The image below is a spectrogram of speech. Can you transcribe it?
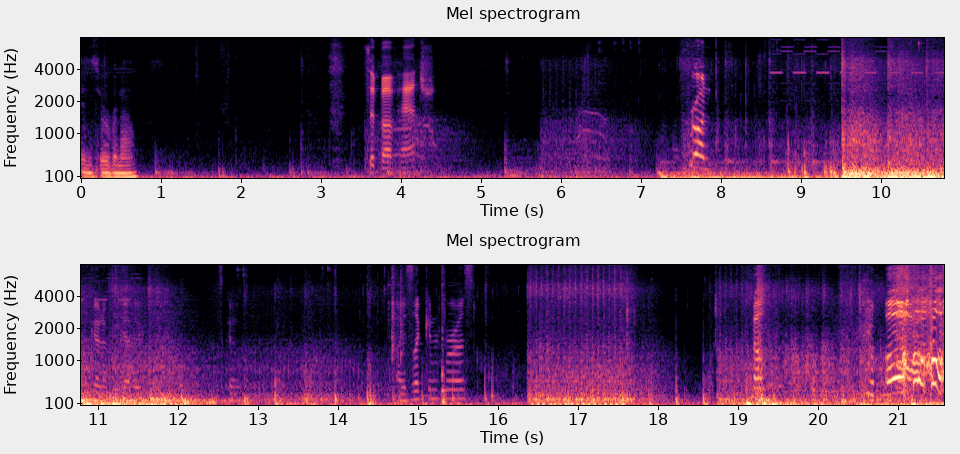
In server now. It's above hatch. Oh, looking for us. Help! Oh!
